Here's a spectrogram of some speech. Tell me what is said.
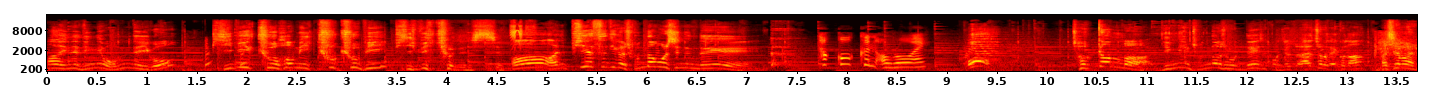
아, 있는 닉네임 없는데, 이거? BBQ 허미 QQB? BBQ는 씨. 아, 아니, PSD가 존나 멋있는데. 타코 큰 어로에 어? 잠깐만. 닉네임 존나 좋은데? 잠깐만, 잠깐만. 아, 저거 내 거다. 아, 제발.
